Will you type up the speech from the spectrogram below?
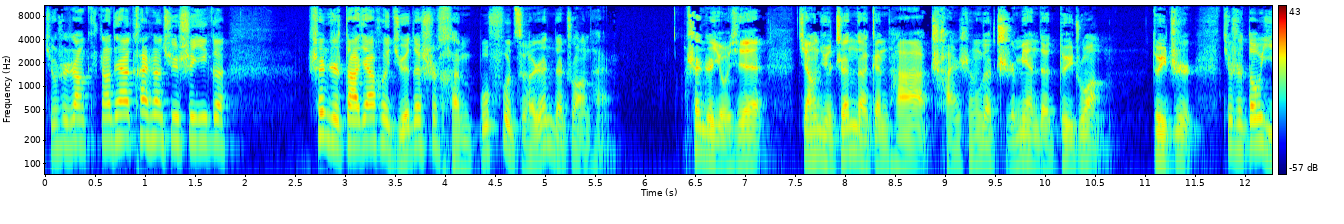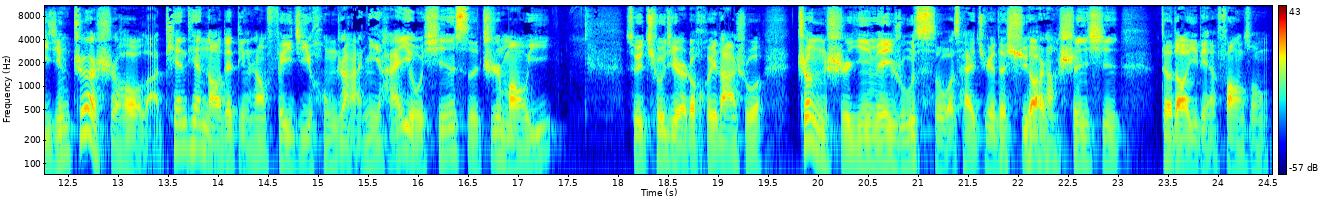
就是让让大家看上去是一个，甚至大家会觉得是很不负责任的状态，甚至有些将军真的跟他产生了直面的对撞。对峙就是都已经这时候了，天天脑袋顶上飞机轰炸，你还有心思织毛衣？所以丘吉尔的回答说：“正是因为如此，我才觉得需要让身心得到一点放松。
